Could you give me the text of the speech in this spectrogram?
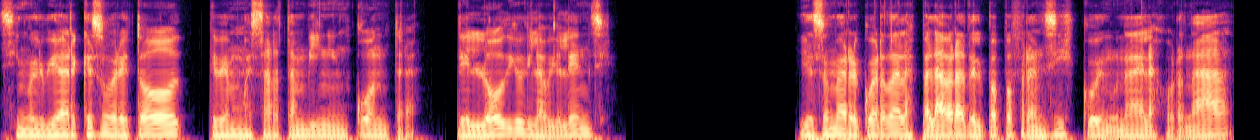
sin olvidar que sobre todo debemos estar también en contra del odio y la violencia. Y eso me recuerda a las palabras del Papa Francisco en una de las jornadas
